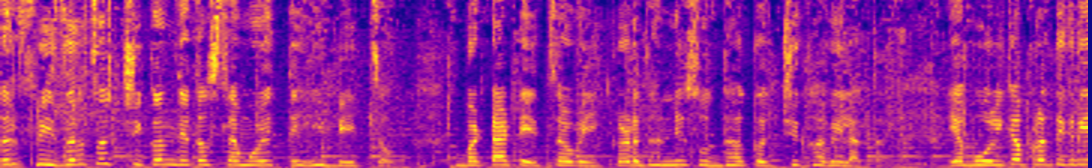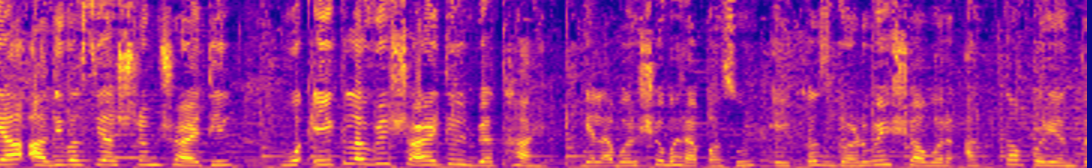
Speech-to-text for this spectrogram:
तर फ्रीजरचं चिकन देत असल्यामुळे तेही बेचव. बटाटे चवळी कडधान्य सुद्धा कच्ची खावी लागतात. या बोलक्या प्रतिक्रिया आदिवासी आश्रम शाळेतील व एकलव्य शाळेतील व्यथा आहे. गेल्या वर्षभरापासून एकच गणवेशावर आतापर्यंत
